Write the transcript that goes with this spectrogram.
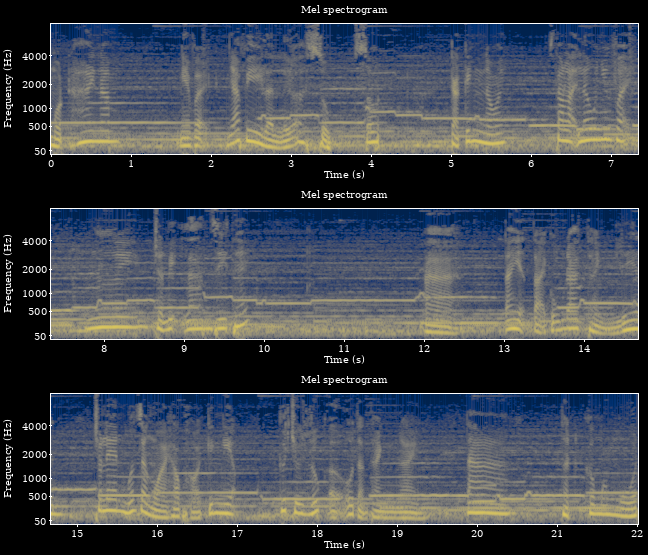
Một hai năm? Nghe vậy, Nhã Phi lần nữa sụp sốt. Cả kinh nói, Sao lại lâu như vậy? Ngươi chuẩn bị làm gì thế? À Ta hiện tại cũng đã thành liên, Cho nên muốn ra ngoài học hỏi kinh nghiệm, Cứ chui giúp ở ô tản thành này, Ta thật không mong muốn.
